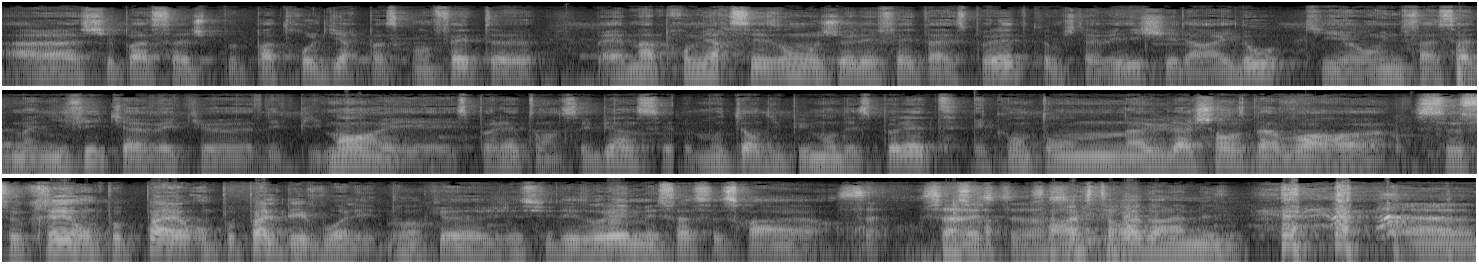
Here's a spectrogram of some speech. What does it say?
Ah là, je sais pas, ça, je peux pas trop le dire parce qu'en fait, euh, bah, ma première saison, je l'ai faite à Espelette, comme je t'avais dit, chez Daraido, qui ont une façade magnifique avec euh, des piments. Et Espelette, on le sait bien, c'est le moteur du piment d'Espelette. Et quand on a eu la chance d'avoir euh, ce secret, on peut pas, on peut pas le dévoiler. Donc, je suis désolé, mais ça, ce sera, Ça- ça ça restera, restera ça restera dans la maison. Euh,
